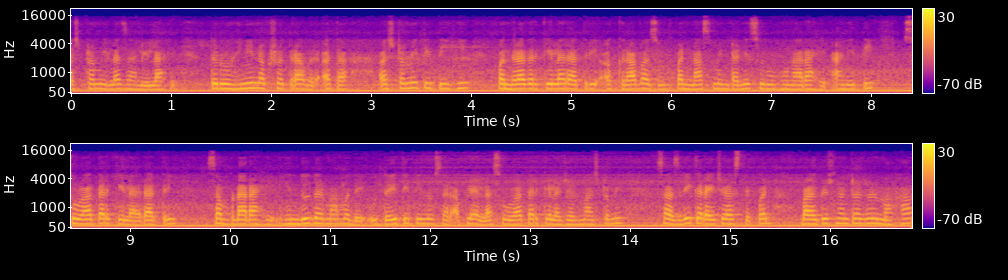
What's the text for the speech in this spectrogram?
अष्टमीला झालेला आहे. तर रोहिणी नक्षत्रावर आता अष्टमी तिथी ही पंधरा तारखेला रात्री अकरा वाजून पन्नास मिनिटांनी सुरू होणार आहे आणि ती सोळा तारखेला रात्री संपणार आहे. हिंदू धर्मामध्ये उदय तिथीनुसार आपल्याला सोळा तारखेला जन्माष्टमी साजरी करायची असते. पण बाळकृष्णांचा जन्म हा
